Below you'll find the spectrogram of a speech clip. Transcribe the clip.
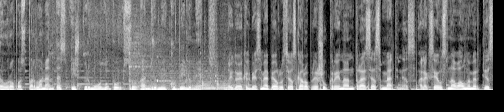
Europos parlamentas iš pirmų lūpų su Andriumi Kubiliumi. Laidoje kalbėsime apie Rusijos karo prieš Ukrainą antrasias metinės, Aleksėjaus Navalno mirtis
